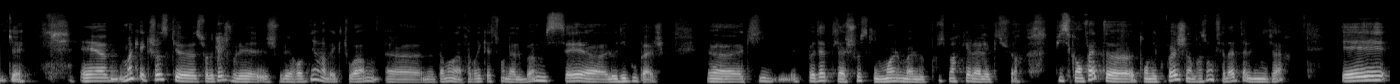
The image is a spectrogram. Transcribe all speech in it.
ok. Et euh, moi, quelque chose que, sur lequel je voulais, je voulais revenir avec toi, euh, notamment dans la fabrication de l'album, c'est euh, le découpage, qui est peut-être la chose qui, moi, m'a le plus marqué à la lecture. Puisqu'en fait, ton découpage, j'ai l'impression que s'adapte à l'univers et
